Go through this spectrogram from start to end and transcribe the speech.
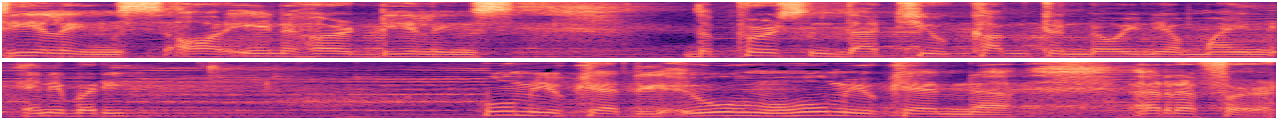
dealings or in her dealings? The person that you come to know in your mind. Anybody? Whom you can, whom you can uh, refer?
